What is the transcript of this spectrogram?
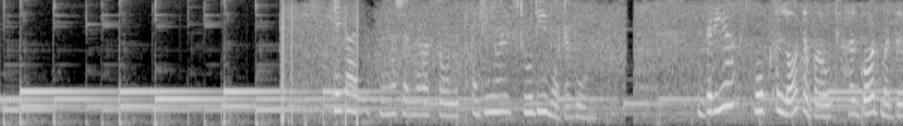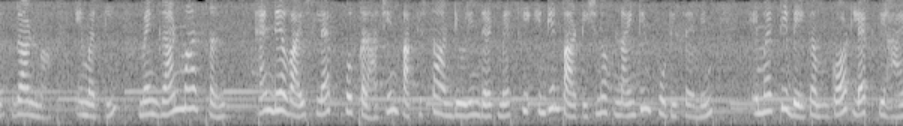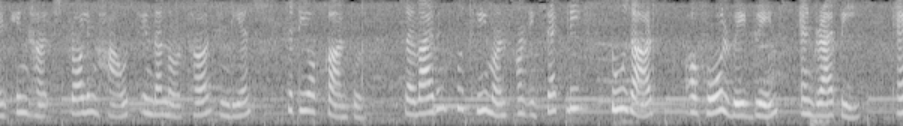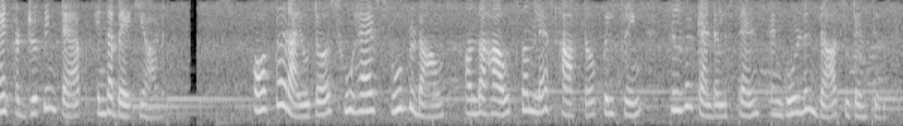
Hey guys, it's Neha Sharma. So let's continue our story Waterborne. Darya spoke a lot about her godmother, Grandma Imarti, when Grandma's sons and their wives left for Karachi in Pakistan during that messy Indian partition of 1947. Imarti Begum got left behind in her sprawling house in the northern Indian city of Kanpur, surviving for three months on exactly two yards of whole wheat grains and dry peas, and a dripping tap in the backyard. Of the rioters who had swooped down on the house, some left after pilfering silver candlestands and golden brass utensils.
